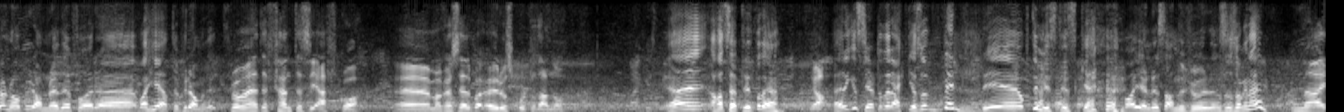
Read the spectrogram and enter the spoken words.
Du er nå programleder for eh, Hva heter programmet ditt? Programmet heter Fantasy FK. Eh, man kan se det på eurosport.no. Jeg har sett litt på det. Ja. Jeg har registrert at dere er ikke så veldig optimistiske hva gjelder Sandefjord-sesongen her. Nei,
